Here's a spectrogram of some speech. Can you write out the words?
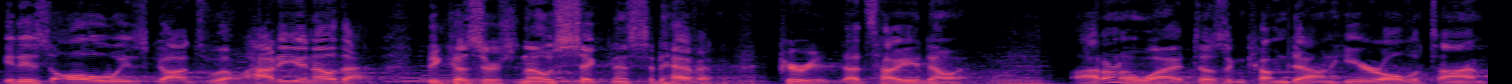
It is always God's will. How do you know that? Because there's no sickness in heaven, period. That's how you know it. I don't know why it doesn't come down here all the time.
